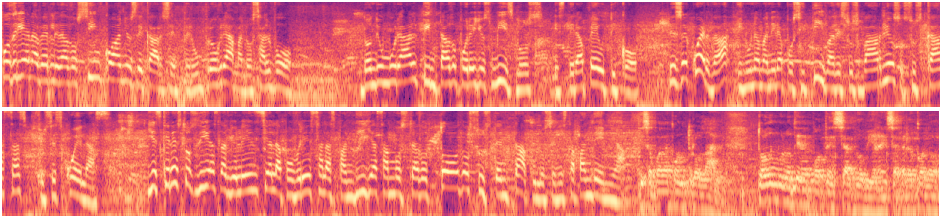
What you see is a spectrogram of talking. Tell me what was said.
Podrían haberle dado cinco años de cárcel, pero un programa lo salvó donde un mural pintado por ellos mismos es terapéutico. Les recuerda en una manera positiva de sus barrios, sus casas, sus escuelas. Y es que en estos días la violencia, la pobreza, las pandillas han mostrado todos sus tentáculos en esta pandemia. Que se pueda controlar. Todo el mundo tiene potencial de violencia, pero cuando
